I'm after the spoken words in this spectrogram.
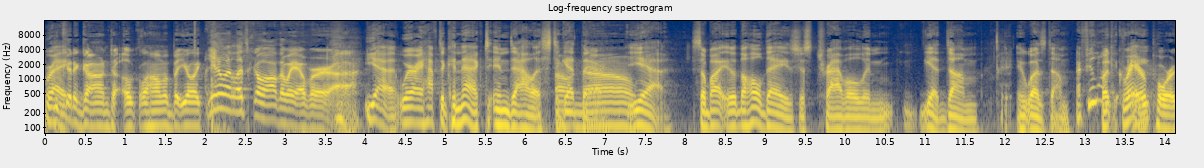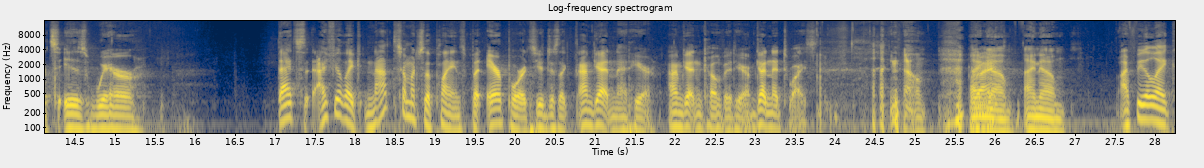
Right. you could have gone to Oklahoma, but you're like, you know what, let's go all the way over. Uh, Yeah, where I have to connect in Dallas to get there. no. Yeah. So by the whole day is just travel and yeah, dumb. It was dumb. I feel like but great. airports is where. That's. I feel like not so much the planes, but airports. You're just like, I'm getting it here. I'm getting COVID here. I'm getting it twice. I know. I Right? know. I know. I feel like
